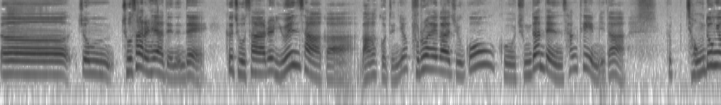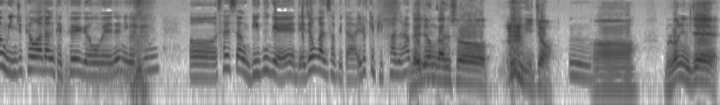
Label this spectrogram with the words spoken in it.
어, 좀 조사를 해야 되는데 그 조사를 유엔사가 막았거든요. 불허해가지고 그 중단된 상태입니다. 그 정동영 민주평화당 대표의 경우에는 이것은 어, 사실상 미국의 내정 간섭이다 이렇게 비판을 하고 내정 간섭이죠. 음. 어, 물론 이제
